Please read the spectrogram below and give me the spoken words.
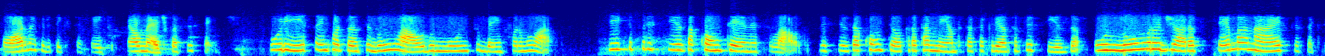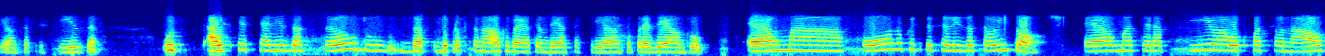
forma que ele tem que ser feito é o médico assistente. Por isso a importância de um laudo muito bem formulado que, que precisa conter nesse laudo? Precisa conter o tratamento que essa criança precisa, o número de horas semanais que essa criança precisa, o, a especialização do, da, do profissional que vai atender essa criança, por exemplo, é uma fono com especialização em prompt, é uma terapia ocupacional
